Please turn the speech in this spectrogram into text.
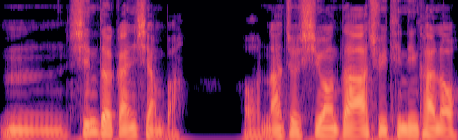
嗯心得感想吧。哦，那就希望大家去听听看喽。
